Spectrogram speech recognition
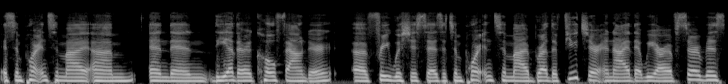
It's important to my, um, and then the other co founder, uh, Free Wishes says, It's important to my brother Future and I that we are of service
